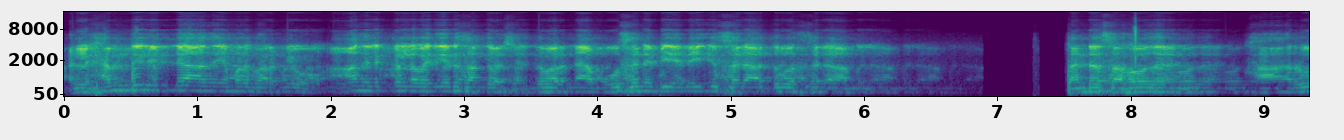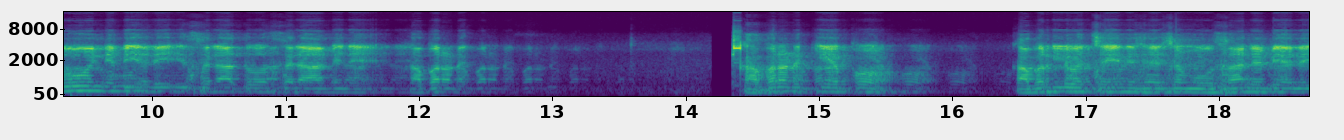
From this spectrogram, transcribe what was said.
അലഹമില്ല എന്ന് നമ്മൾ പറഞ്ഞു. ആ നിലക്കുള്ള വലിയൊരു സന്തോഷം. എന്ന് പറഞ്ഞാൽ മൂസ നബി സ്വലാത്തു വസ്സലാം തന്റെ സഹോദരൻ ഹാറൂൻ നബി അലി സ്വലാത്തു വസ്സലാമിനെ ഖബറടക്കി ഖബറടക്കിയപ്പോ ഖബറിൽ വെച്ചതിന് ശേഷം മൂസ നബി അലി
